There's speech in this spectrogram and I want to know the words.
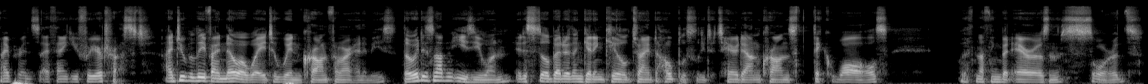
My prince, I thank you for your trust. I do believe I know a way to win Kron from our enemies. Though it is not an easy one, it is still better than getting killed trying to hopelessly to tear down Kron's thick walls with nothing but arrows and swords.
